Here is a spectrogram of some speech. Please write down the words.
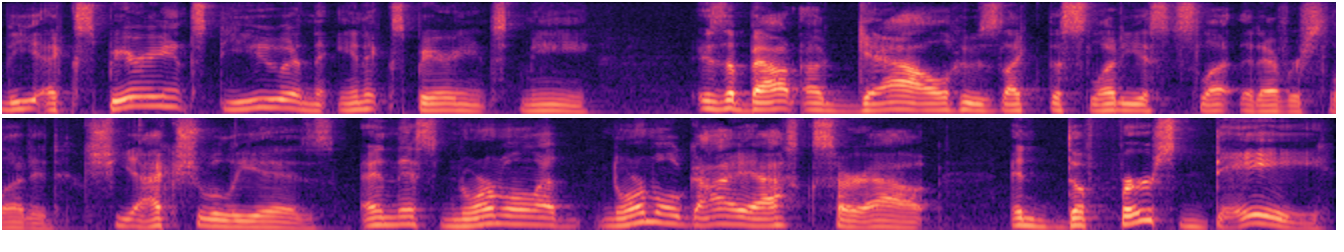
The experienced you and the inexperienced me is about a gal who's like the sluttiest slut that ever slutted. She actually is. And this normal uh, normal guy asks her out, and the first day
